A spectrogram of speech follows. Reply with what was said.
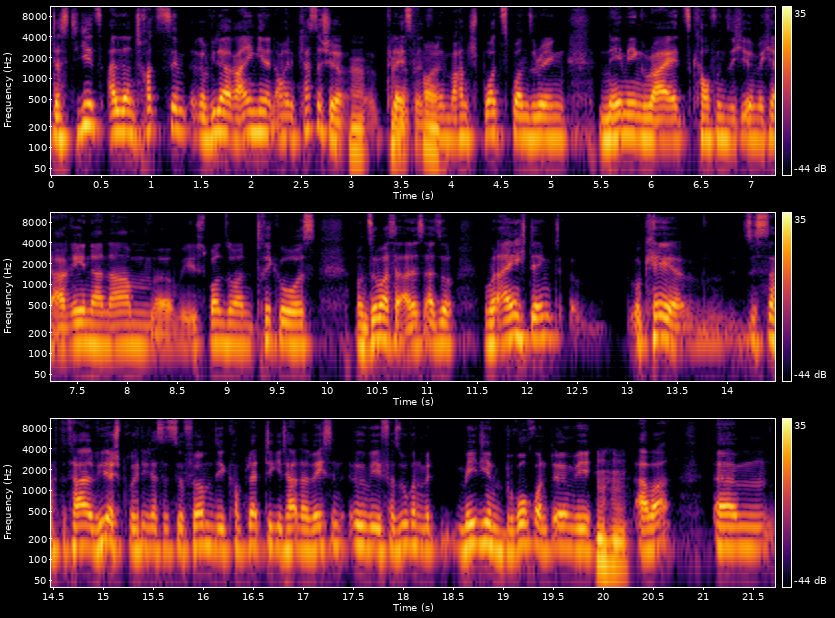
dass die jetzt alle dann trotzdem wieder reingehen, auch in klassische ja, Placements. Ja, machen Sportsponsoring, Naming Rights, kaufen sich irgendwelche Arena-Namen, sponsoren Trikots und sowas halt alles. Also, wo man eigentlich denkt, okay, es ist doch total widersprüchlich, dass jetzt so Firmen, die komplett digital unterwegs sind, irgendwie versuchen mit Medienbruch und irgendwie, mhm. aber ähm,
